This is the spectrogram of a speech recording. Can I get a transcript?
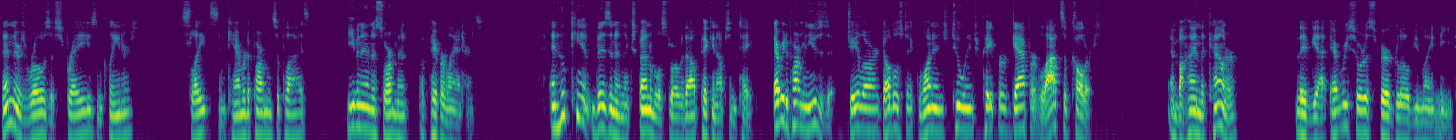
Then there's rows of sprays and cleaners, slates and camera department supplies, even an assortment of paper lanterns. And who can't visit an expendable store without picking up some tape? Every department uses it. J-LAR, double stick, one inch, two inch, paper, gaffer, lots of colors. And behind the counter, they've got every sort of spare globe you might need.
